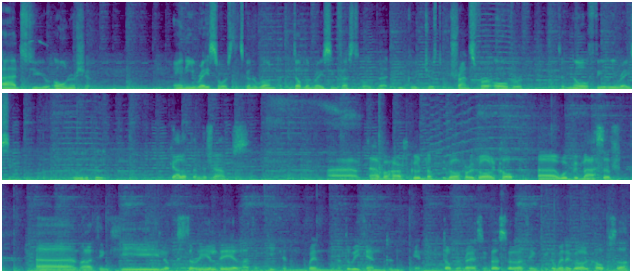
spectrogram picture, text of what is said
add to your ownership, any racehorse that's going to run at the Dublin Racing Festival that you could just transfer over to Noel Fehily Racing, who would it be? Gallop Galopin Des Champs. Uh, to have a horse good enough to go for a Gold Cup uh, would be massive. Um, and I think he looks the real deal. I think he can win at the weekend in, in Dublin Racing Festival. I think he can win a Gold Cup. So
